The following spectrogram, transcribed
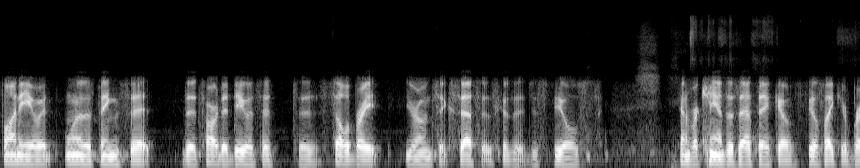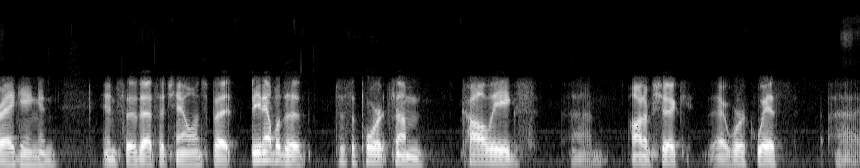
funny. It, one of the things that that's hard to do is to, to celebrate your own successes because it just feels kind of our Kansas ethic of feels like you're bragging, and and so that's a challenge. But being able to to support some colleagues, um, Autumn Shook, I work with, uh,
